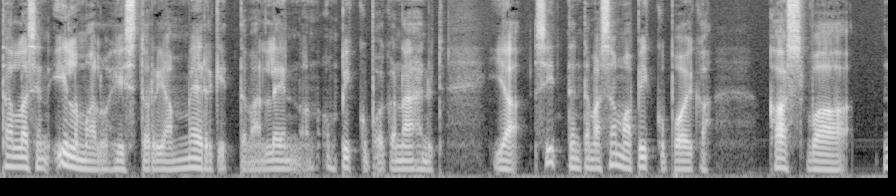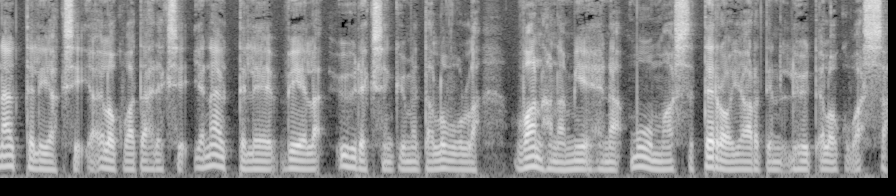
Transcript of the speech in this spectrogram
Tällaisen ilmailuhistorian merkittävän lennon on pikkupoika nähnyt. Ja sitten tämä sama pikkupoika kasvaa näyttelijäksi ja elokuvatähdeksi ja näyttelee vielä 90-luvulla vanhana miehenä muun muassa Tero Jartin lyhyt elokuvassa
